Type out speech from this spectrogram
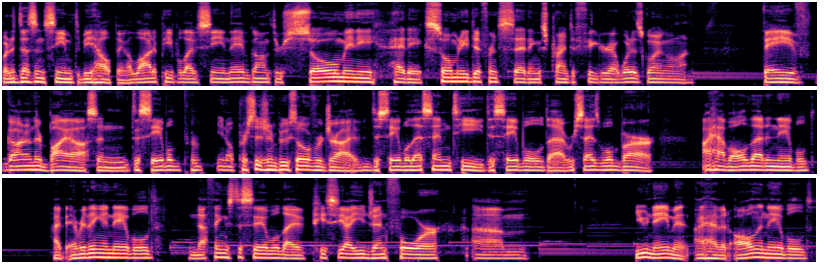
but it doesn't seem to be helping. A lot of people I've seen, they've gone through so many headaches, so many different settings trying to figure out what is going on. They've gone in their BIOS and disabled, you know, Precision Boost Overdrive, disabled SMT, disabled uh, resizable bar. I have all that enabled. I have everything enabled. Nothing's disabled. I have PCIe Gen 4. Um, you name it. I have it all enabled.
